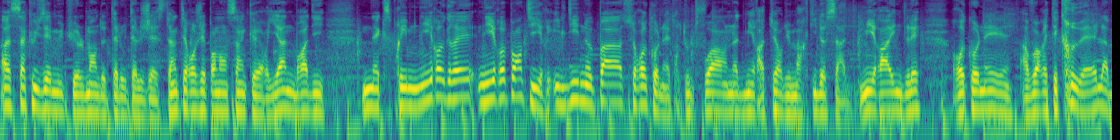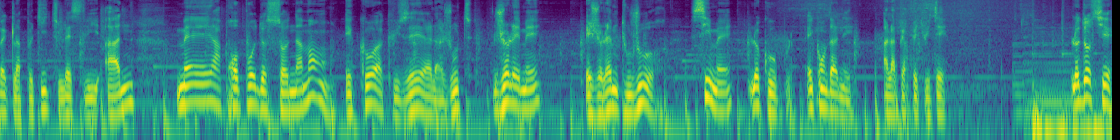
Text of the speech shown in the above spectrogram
à s'accuser mutuellement de tel ou tel geste. Interrogé pendant 5 heures, Yann Brady n'exprime ni regret ni repentir. Il dit ne pas se reconnaître toutefois un admirateur du marquis de Sade. Mira Hindley reconnaît avoir été cruel avec la petite Leslie Anne. Mais à propos de son amant et co-accusé, elle ajoute ⁇ Je l'aimais et je l'aime toujours ⁇ 6 mai, le couple est condamné à la perpétuité. Le dossier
